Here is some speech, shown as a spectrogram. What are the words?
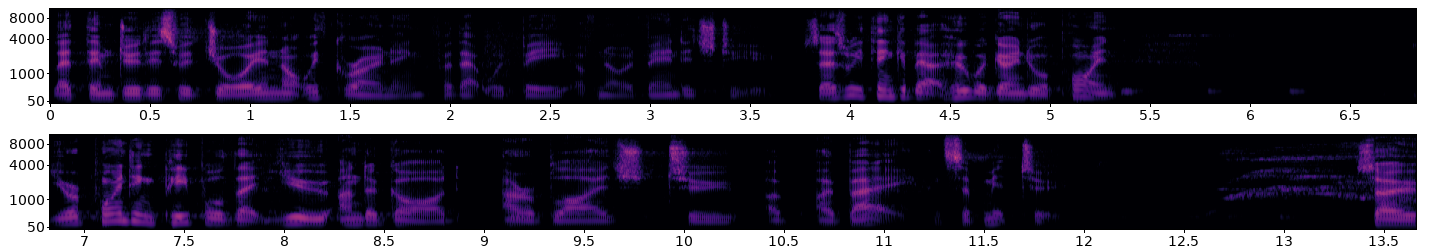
Let them do this with joy and not with groaning, for that would be of no advantage to you. So, as we think about who we're going to appoint, you're appointing people that you, under God, are obliged to obey and submit to. So,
